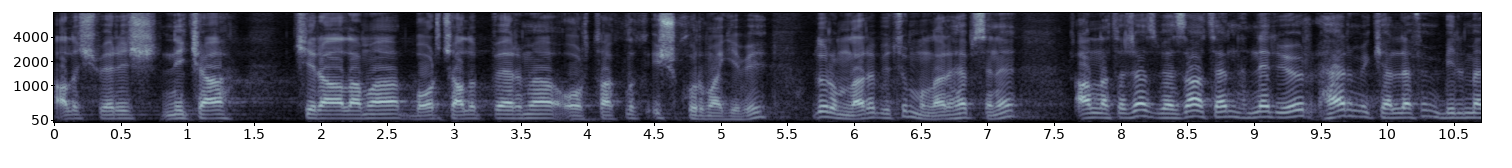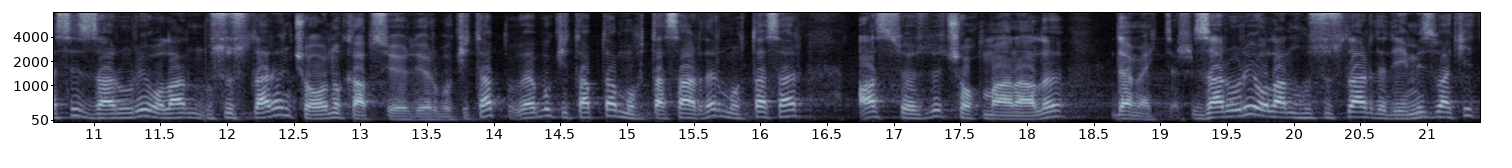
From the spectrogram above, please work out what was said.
alışveriş, nikah, kiralama, borç alıp verme, ortaklık, iş kurma gibi durumları, bütün bunları hepsini anlatacağız ve zaten ne diyor? Her mükellefin bilmesi zaruri olan hususların çoğunu kapsıyor diyor bu kitap ve bu kitapta muhtasardır. Muhtasar az sözlü, çok manalı demektir. Zaruri olan hususlar dediğimiz vakit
